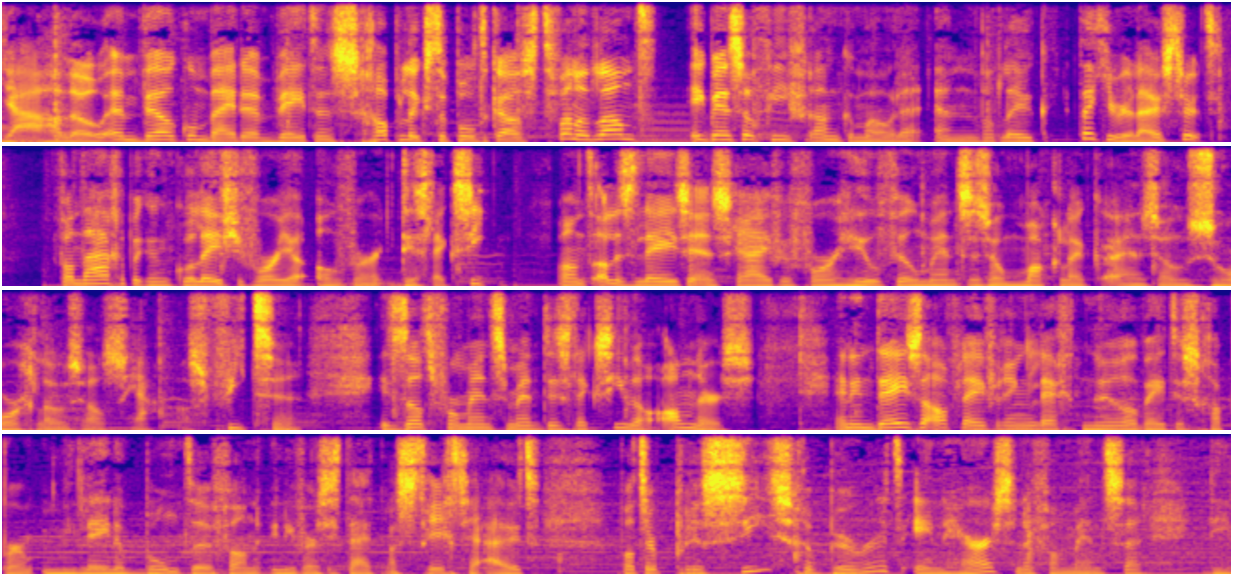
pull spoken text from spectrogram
Ja, hallo en welkom bij de wetenschappelijkste podcast van het land. Ik ben Sophie Frankenmolen en wat leuk dat je weer luistert. Vandaag heb ik een college voor je over dyslexie. Want alles lezen en schrijven voor heel veel mensen zo makkelijk en zo zorgeloos als, ja, als fietsen, is dat voor mensen met dyslexie wel anders. En in deze aflevering legt neurowetenschapper Milene Bonte van Universiteit Maastricht je uit wat er precies gebeurt in hersenen van mensen die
